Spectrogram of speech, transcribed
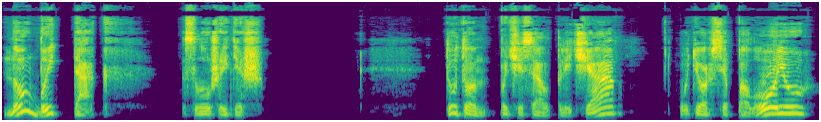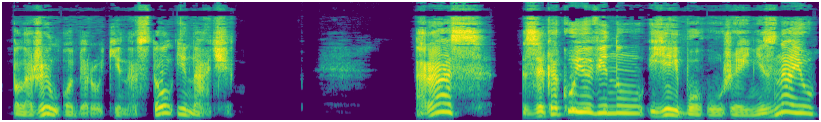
Ну, быть так. Слушайте ж. Тут он почесал плеча, утерся полою, положил обе руки на стол и начал. Раз за какую вину, ей-богу, уже и не знаю,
